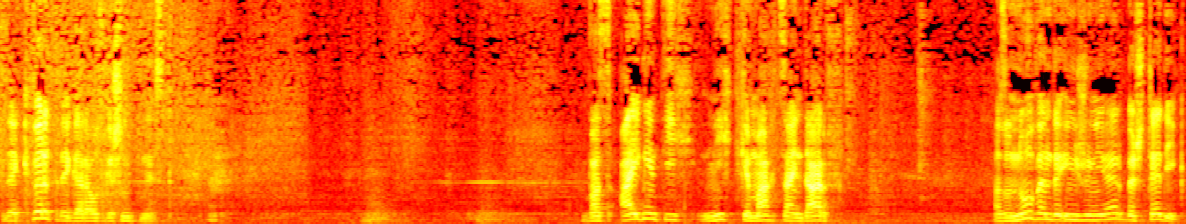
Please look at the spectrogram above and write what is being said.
der Querträger rausgeschnitten ist. Was eigentlich nicht gemacht sein darf. Also nur wenn der Ingenieur bestätigt,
